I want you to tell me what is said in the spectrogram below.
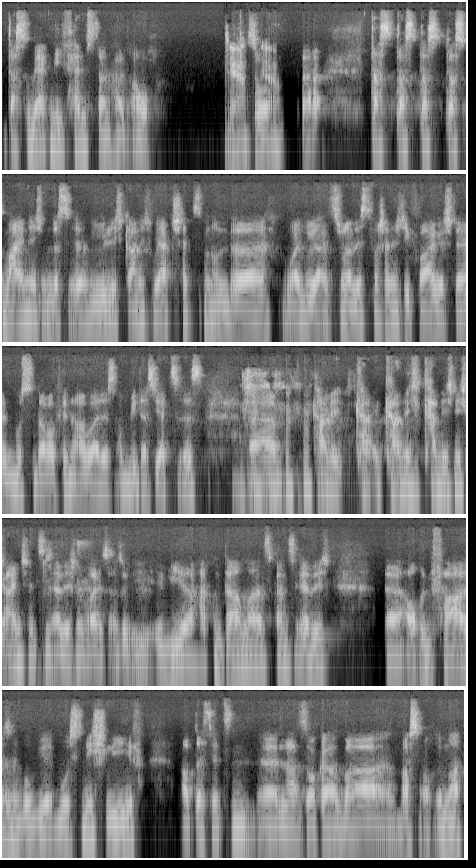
das merken die Fans dann halt auch. Ja, so, ja. Äh, das, das, das, das meine ich und das äh, will ich gar nicht wertschätzen und äh, weil du ja als Journalist wahrscheinlich die Frage stellen musst und darauf hinarbeitest, ob wie das jetzt ist, äh, kann, ich, kann, kann, ich, kann ich nicht einschätzen, ehrlicherweise. Also wir hatten damals, ganz ehrlich, äh, auch in Phasen, wo wir, wo es nicht lief, ob das jetzt ein äh, La Soga war, was auch immer,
